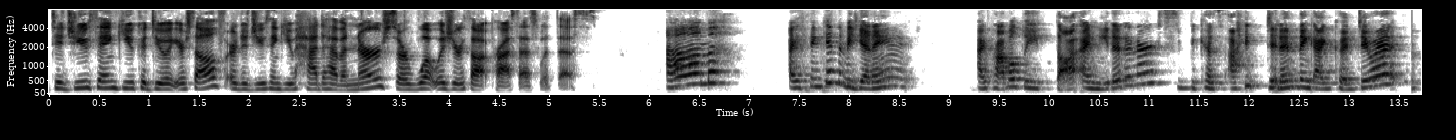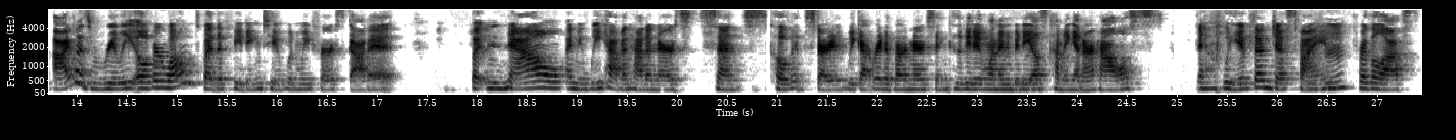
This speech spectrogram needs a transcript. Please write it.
Did you think you could do it yourself or did you think you had to have a nurse or what was your thought process with this? Um, I think in the beginning, I probably thought I needed a nurse because I didn't think I could do it. I was really overwhelmed by the feeding tube when we first got it. But now, I mean, we haven't had a nurse since COVID started. We got rid of our nursing because we didn't want anybody else coming in our house. And we have done just fine mm-hmm. for the last,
